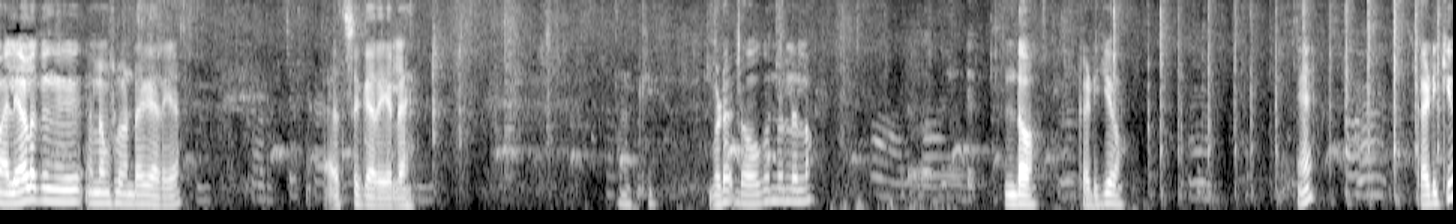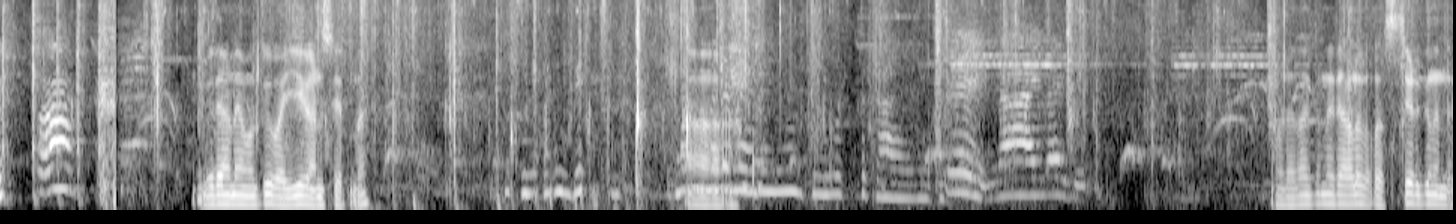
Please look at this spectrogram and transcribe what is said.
മലയാളമൊക്കെ നിങ്ങൾക്ക് നല്ല ഫ്ലുവന്റൊക്കെ അറിയാം? അച്ഛക്ക് അറിയാം ഓക്കെ. ഇവിടെ ഡോഗൊന്നുമില്ലല്ലോ? ഉണ്ടോ? കടിക്കോ? ഏ? കടിക്കൂ? ഇവരാണ് നമുക്ക് വയ്യ കാണിച്ചു തരുന്നത്. ആ. ഇവിടെ നിൽക്കുന്ന ഒരാൾ റെസ്റ്റ് എടുക്കുന്നുണ്ട്.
